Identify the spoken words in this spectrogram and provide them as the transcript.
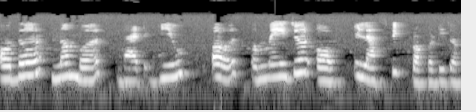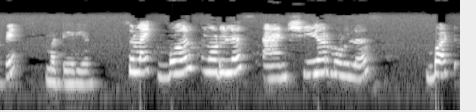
other numbers that give us a measure of elastic properties of a material. So like bulk modulus and shear modulus but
